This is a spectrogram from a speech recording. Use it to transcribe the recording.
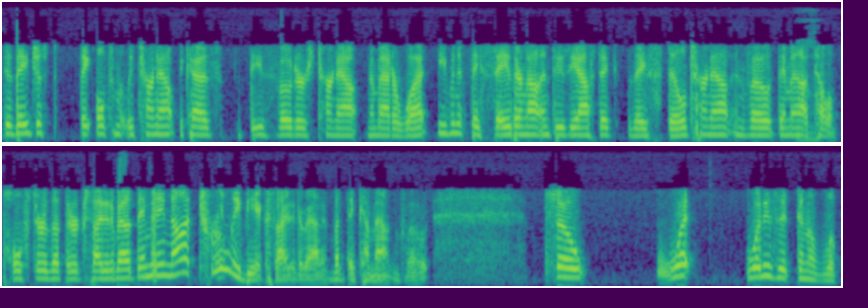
do they just they ultimately turn out because these voters turn out no matter what. Even if they say they're not enthusiastic, they still turn out and vote. They may not tell a pollster that they're excited about it. They may not truly be excited about it, but they come out and vote. So, what what is it going to look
